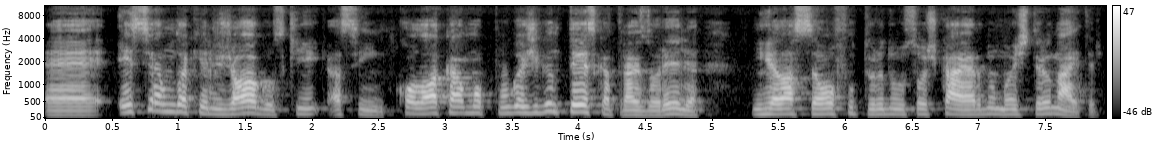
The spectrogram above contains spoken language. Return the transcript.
É, esse é um daqueles jogos que, assim, coloca uma pulga gigantesca atrás da orelha em relação ao futuro do Solskjaer no Manchester United.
